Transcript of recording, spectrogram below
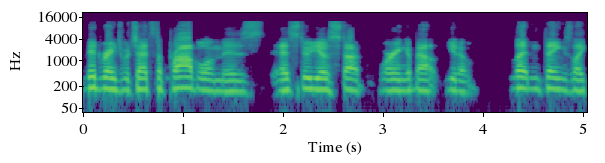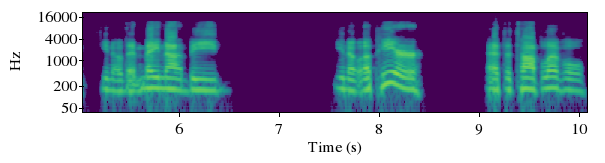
mid range, which that's the problem. Is as studios stop worrying about you know letting things like you know that may not be you know up here at the top level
